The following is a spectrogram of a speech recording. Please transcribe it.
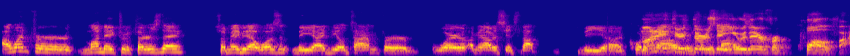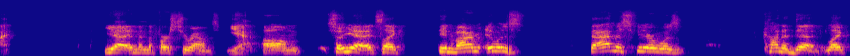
I went for Monday through Thursday. So maybe that wasn't the ideal time for where I mean, obviously it's not the uh, Monday through Thursday. You were there for qualifying. Yeah, and then the first two rounds. Yeah. Um. So yeah, it's like the environment. It was the atmosphere was kind of dead. Like,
